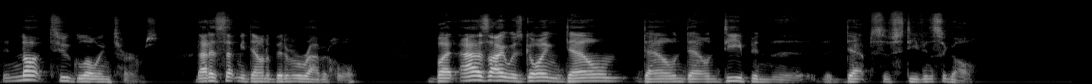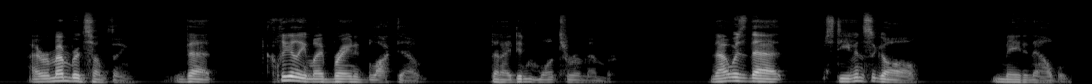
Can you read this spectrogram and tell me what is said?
in not too glowing terms. That has set me down a bit of a rabbit hole. But as I was going down, down, down deep in the, the depths of Steven Seagal, I remembered something that clearly my brain had blocked out that I didn't want to remember. And that was that Steven Seagal made an album.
